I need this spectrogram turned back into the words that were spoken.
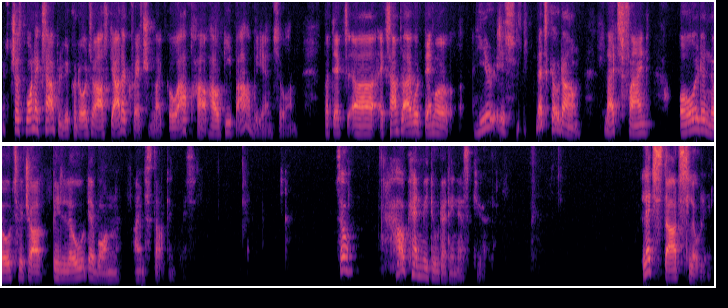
It's just one example. We could also ask the other question, like go up, how, how deep are we, and so on. But the uh, example I would demo here is, let's go down. Let's find all the nodes which are below the one I'm starting with. So how can we do that in SQL? Let's start slowly.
